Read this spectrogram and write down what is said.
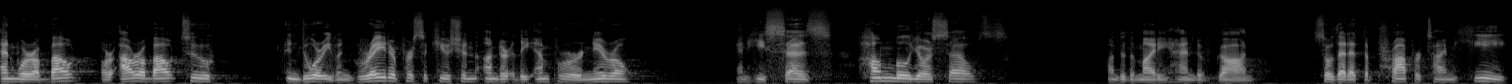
and were about or are about to endure even greater persecution under the Emperor Nero. And he says, Humble yourselves under the mighty hand of God, so that at the proper time he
